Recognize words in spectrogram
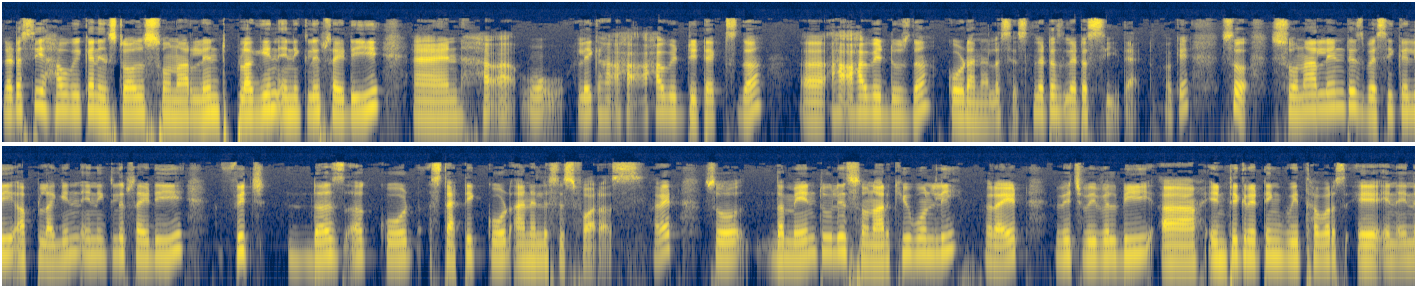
let us see how we can install sonarlint plugin in eclipse ide and how, uh, like how, how it detects the uh, how it does the code analysis. Let us let us see that okay? So sonarlint is basically a plugin in eclipse ide which does a code static code analysis for us right? So the main tool is sonarqube only right? Which we will be uh, integrating with our in in,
